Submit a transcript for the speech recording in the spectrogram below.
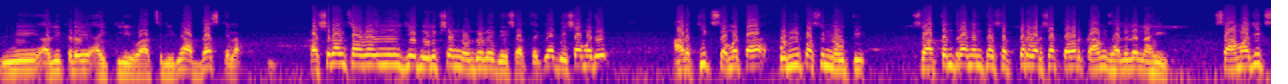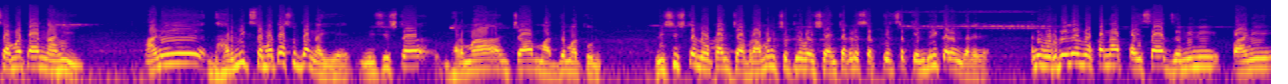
मी अलीकडे ऐकली वाचली मी अभ्यास केला. काशीराम साहेबांनी जे निरीक्षण नोंदवलं देशाचं की या देशामध्ये आर्थिक समता पूर्वीपासून नव्हती. स्वातंत्र्यानंतर सत्तर वर्षात त्यावर काम झालेलं नाही. सामाजिक समता नाही आणि धार्मिक समता सुद्धा नाही आहे विशिष्ट धर्माच्या माध्यमातून विशिष्ट लोकांच्या ब्राह्मण क्षत्रिय वैश्य यांच्याकडे सत्तेचं केंद्रीकरण झालेलं आहे. आणि उरलेल्या लोकांना पैसा जमिनी पाणी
